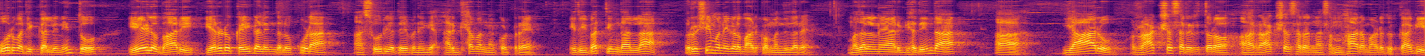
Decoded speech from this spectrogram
ಪೂರ್ವ ದಿಕ್ಕಲ್ಲಿ ನಿಂತು ಏಳು ಬಾರಿ ಎರಡು ಕೈಗಳಿಂದಲೂ ಕೂಡ ಆ ಸೂರ್ಯದೇವನಿಗೆ ಅರ್ಘ್ಯವನ್ನು ಕೊಟ್ಟರೆ ಇದು ಇವತ್ತಿಂದ ಅಲ್ಲ, ಋಷಿ ಮುನಿಗಳು ಮಾಡ್ಕೊಂಡು ಬಂದಿದ್ದಾರೆ. ಮೊದಲನೇ ಅರ್ಘ್ಯದಿಂದ ಯಾರು ರಾಕ್ಷಸರಿರ್ತಾರೋ ಆ ರಾಕ್ಷಸರನ್ನು ಸಂಹಾರ ಮಾಡೋದಕ್ಕಾಗಿ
